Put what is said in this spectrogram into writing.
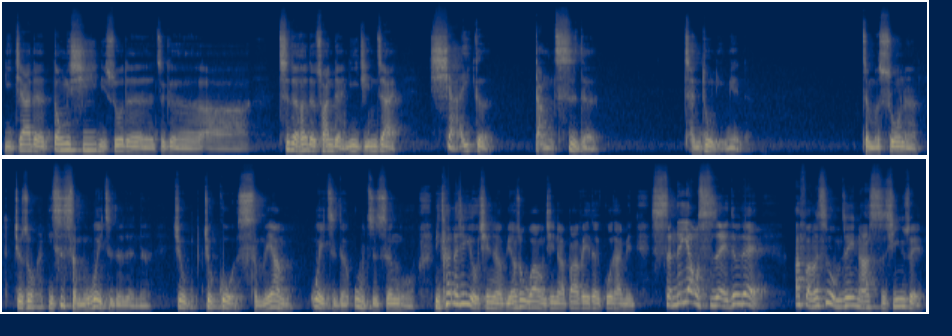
你家的东西、你说的这个呃吃的、喝的、穿的，你已经在下一个档次的程度里面了。怎么说呢？就是说，你是什么位置的人呢？就就过什么样？位置的物质生活，你看那些有钱人，比方说王永庆啊、巴菲特、郭台铭，省的要死哎，对不对？啊，反而是我们这些拿死薪水、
